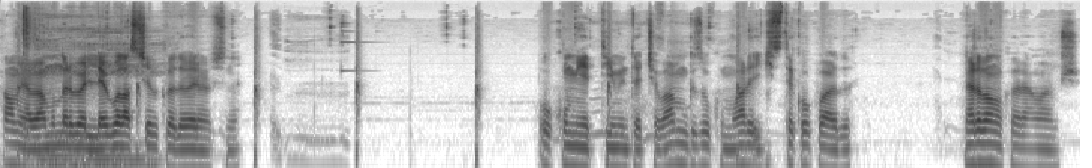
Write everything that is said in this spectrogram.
Tamam ya ben bunları böyle Legolasçılıkla döverim hepsini. Okum yettiği müddetçe var mı kız okum var ya ikisi tek ok vardı. Nereden oklar varmış.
